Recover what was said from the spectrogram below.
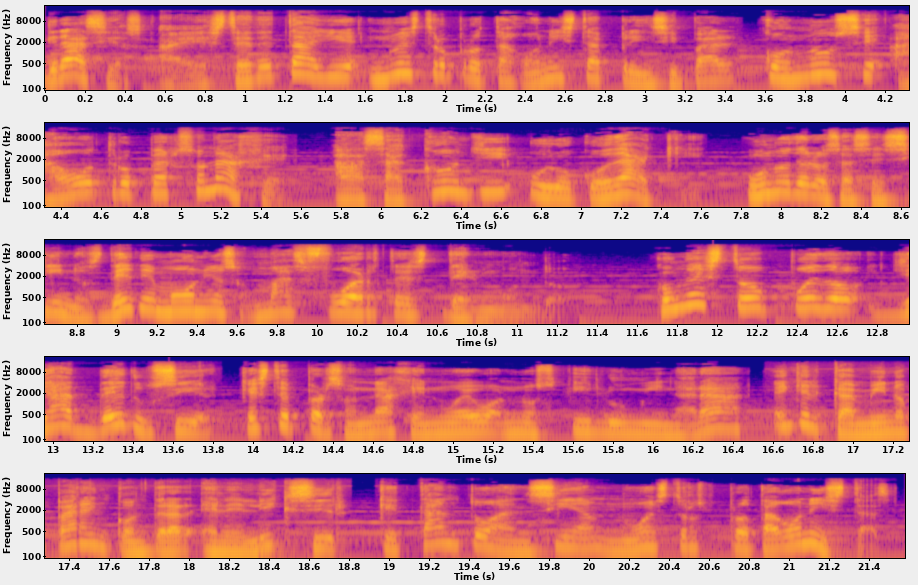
Gracias a este detalle, nuestro protagonista principal conoce a otro personaje, a Sakonji Urokodaki, uno de los asesinos de demonios más fuertes del mundo. Con esto puedo ya deducir que este personaje nuevo nos iluminará en el camino para encontrar el elixir que tanto ansían nuestros protagonistas,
